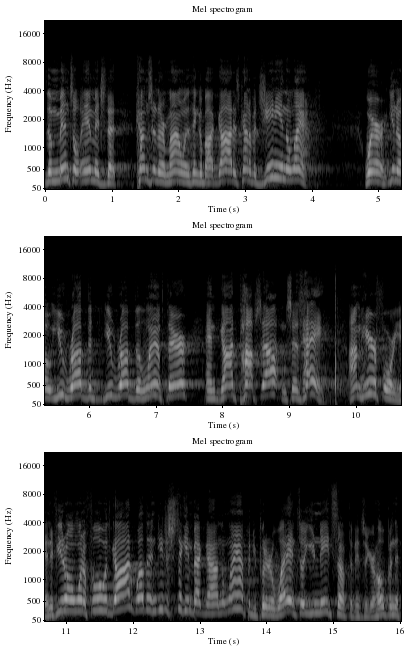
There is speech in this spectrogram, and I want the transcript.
the mental image that comes into their mind when they think about God is kind of a genie in the lamp where you know you rub the you rub the lamp there and god pops out and says hey i'm here for you. And if you don't want to fool with god well then you just stick him back down the lamp and you put it away until you need something. And so you're hoping that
